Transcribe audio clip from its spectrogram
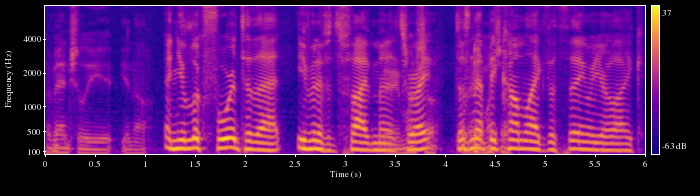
eventually you know And you look forward to that, even if it's five minutes, right? so. Doesn't Very that much so. become like the thing where you're like,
